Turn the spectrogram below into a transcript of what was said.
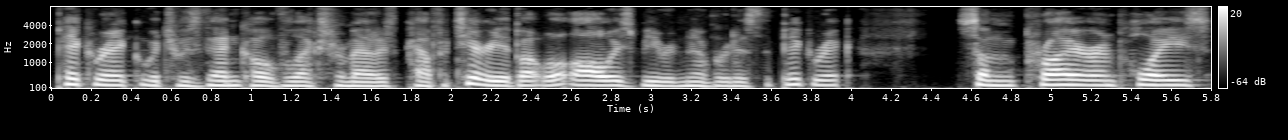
Pickrick, which was then called Lester Maddox Cafeteria, but will always be remembered as the Pickrick some prior employees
